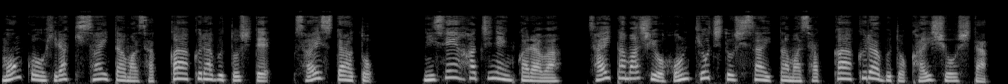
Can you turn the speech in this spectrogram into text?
門戸を開き埼玉サッカークラブとして再スタート。2008年からは埼玉市を本拠地とし埼玉サッカークラブと解消した。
